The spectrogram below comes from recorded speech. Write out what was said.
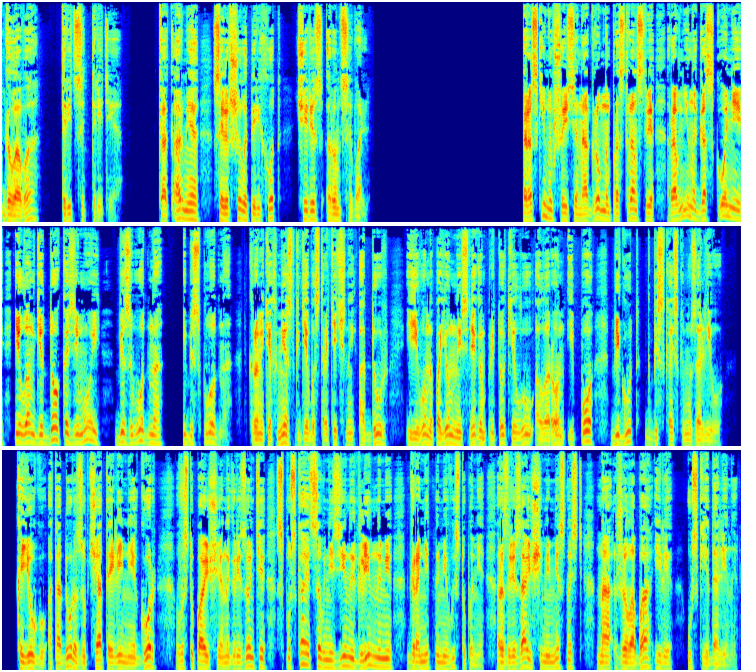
Глава 33. Как армия совершила переход через Ронсеваль. Раскинувшаяся на огромном пространстве равнина Гасконии и Лангедока зимой безводна и бесплодна, кроме тех мест, где быстротечный Адур и его напоенные снегом притоки Лу, Аларон и По бегут к Бискайскому заливу. К югу от Адура зубчатая линия гор, выступающая на горизонте, спускается в низины длинными гранитными выступами, разрезающими местность на желоба или узкие долины.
